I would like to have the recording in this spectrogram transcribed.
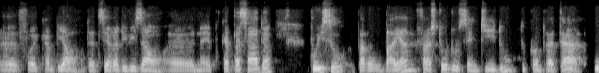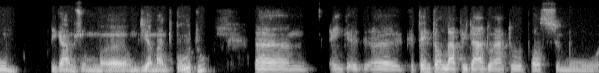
uh, foi campeão da terceira divisão uh, na época passada, por isso, para o Bayern faz todo o sentido de contratar um, digamos, um, uh, um diamante bruto um, em, que tentam lapidar durante o próximo,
